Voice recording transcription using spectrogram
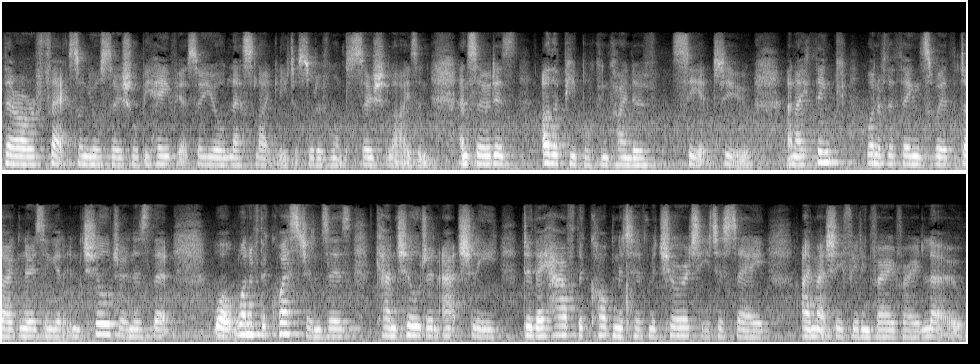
there are effects on your social behavior, so you're less likely to sort of want to socialize. And, and so it is, other people can kind of see it too. And I think one of the things with diagnosing it in children is that, well, one of the questions is can children actually, do they have the cognitive maturity to say, I'm actually feeling very, very low?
